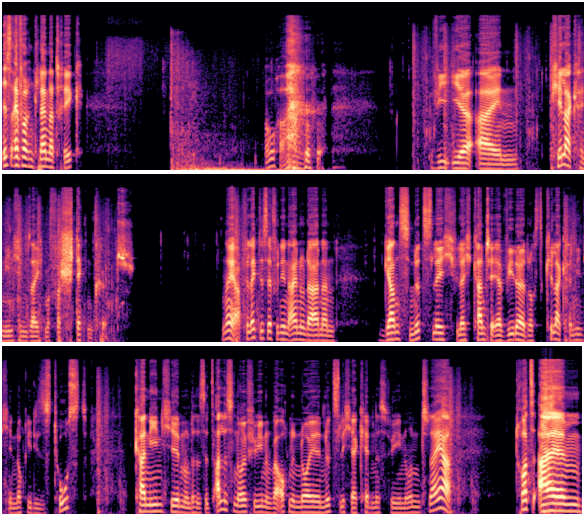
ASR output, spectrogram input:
ist einfach ein kleiner Trick. Oha. Wie ihr ein Killerkaninchen, sag ich mal, verstecken könnt. Naja, vielleicht ist er für den einen oder anderen ganz nützlich. Vielleicht kannte er weder das Killerkaninchen noch hier dieses Toast-Kaninchen und das ist jetzt alles neu für ihn und war auch eine neue nützliche Erkenntnis für ihn. Und naja, trotz allem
